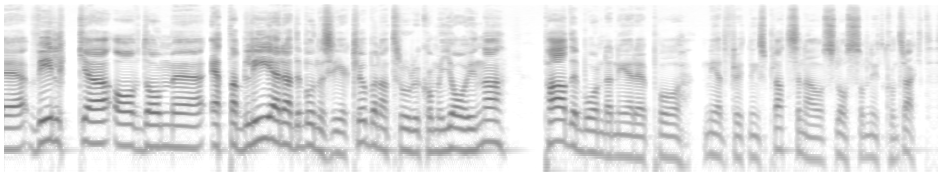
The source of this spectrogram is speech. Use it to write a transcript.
Eh, vilka av de eh, etablerade Bundesliga-klubbarna tror du kommer joina Paderborn där nere på nedflyttningsplatserna och slåss om nytt kontrakt?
